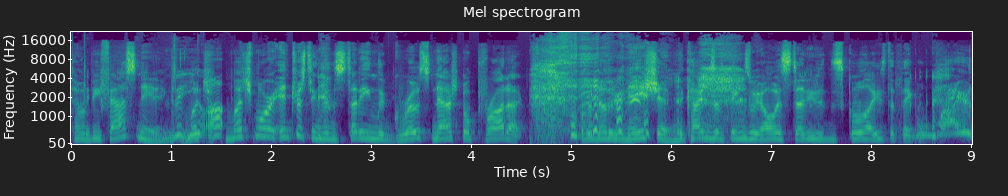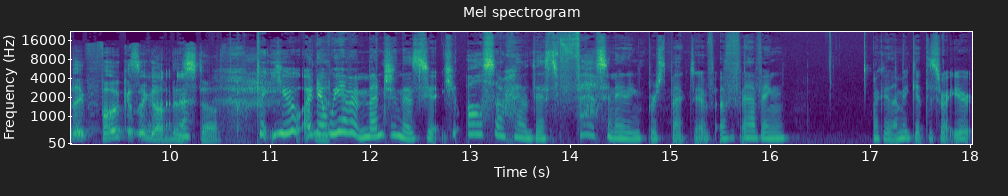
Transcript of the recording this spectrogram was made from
That would be fascinating. Much al- much more interesting than studying the gross national product of another nation. The kinds of things we always studied in school. I used to think, why are they focusing on this stuff? But you, I know we haven't mentioned this yet. You also have this fascinating perspective of having. Okay, let me get this right. Your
